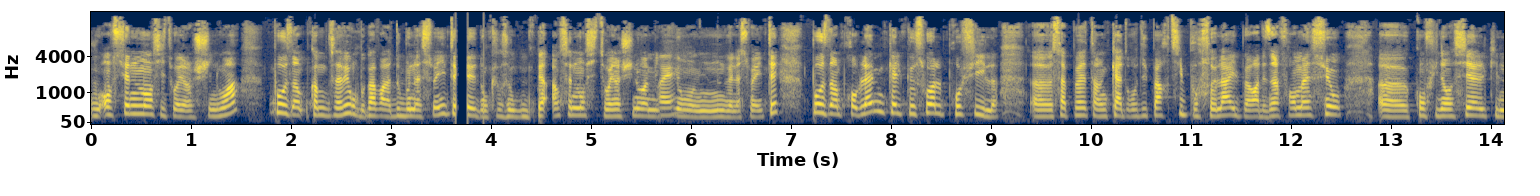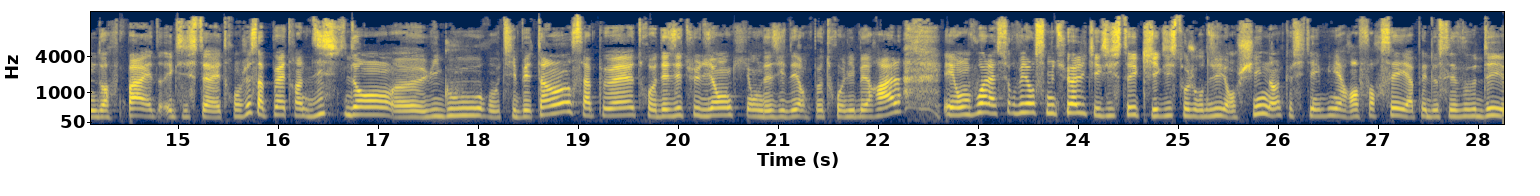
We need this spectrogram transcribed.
ou anciennement citoyens chinois pose, comme vous savez, on ne peut pas avoir la double nationalité, donc anciennement citoyens chinois mais qui ont une nouvelle nationalité, pose un problème, quel que soit le profil. Euh, ça peut être un cadre du parti, pour cela, il peut avoir des informations euh, confidentielles qui ne doivent pas être, exister à l'étranger. Ça peut être un dissident euh, ouïghour ou tibétain, ça peut être des étudiants qui ont des idées un peu trop libérales. Et on voit la surveillance mutuelle qui existait, qui existe aujourd'hui en Chine, hein, que Xi Jinping a renforcée et appelé de ses voeux dès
